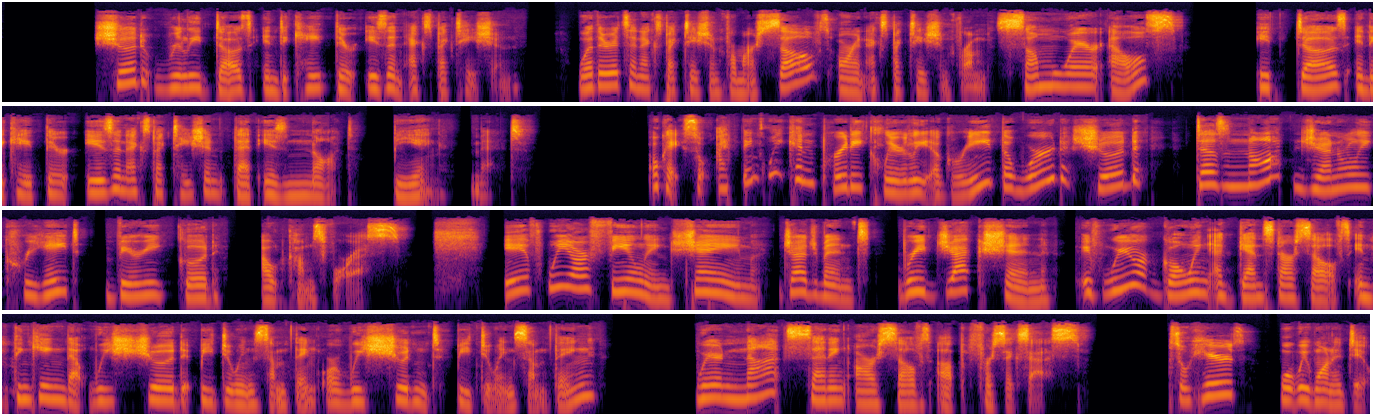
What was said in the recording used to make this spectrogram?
should really does indicate there is an expectation, whether it's an expectation from ourselves or an expectation from somewhere else. It does indicate there is an expectation that is not being met. Okay, so I think we can pretty clearly agree the word should does not generally create very good outcomes for us. If we are feeling shame, judgment, rejection, if we are going against ourselves in thinking that we should be doing something or we shouldn't be doing something, we're not setting ourselves up for success. So here's what we want to do.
